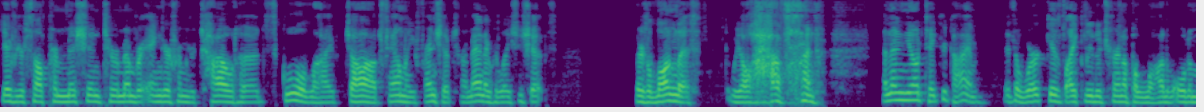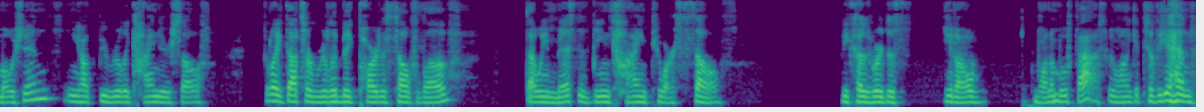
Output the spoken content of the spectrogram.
Give yourself permission to remember anger from your childhood, school life, jobs, family, friendships, romantic relationships. There's a long list. We all have one. And then, you know, take your time. The work is likely to turn up a lot of old emotions, and you have to be really kind to yourself. I feel like that's a really big part of self love that we miss is being kind to ourselves because we're just, you know, want to move fast. We want to get to the end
